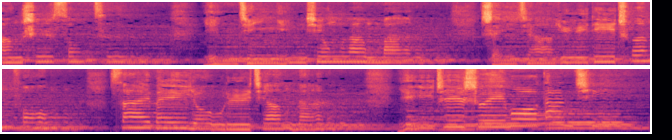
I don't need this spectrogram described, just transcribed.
唐诗宋词，吟尽英雄浪漫。谁家玉笛春风，塞北又绿江南。一支水墨丹青，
